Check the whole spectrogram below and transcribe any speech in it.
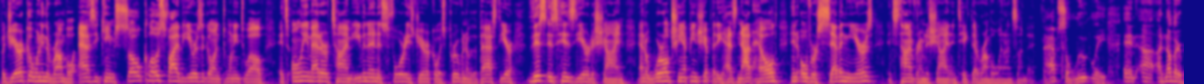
But Jericho winning the Rumble, as he came so close five years ago in 2012, it's only a matter of time. Even in his 40s, Jericho has proven over the past year this is his year to shine. And a World Championship that he has not held in over seven years, it's time for him to shine and take that Rumble win on Sunday. Absolutely. And uh, another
